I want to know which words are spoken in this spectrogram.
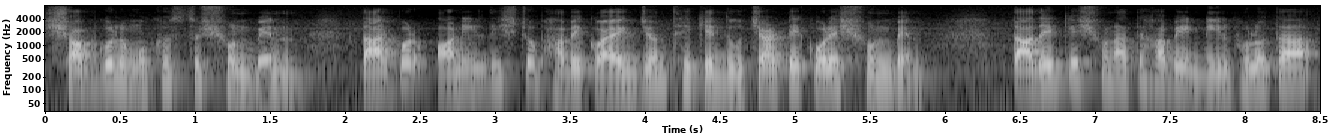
সবগুলো মুখস্থ শুনবেন। তারপর অনির্দিষ্টভাবে কয়েকজন থেকে দু চারটে করে শুনবেন। তাদেরকে শোনাতে হবে নির্ভুলতা,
